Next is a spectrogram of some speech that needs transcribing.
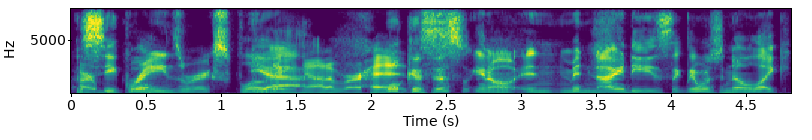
The our sequel. brains were exploding Yeah. out of our heads. well, because this, you know, in mid '90s, like there was no like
